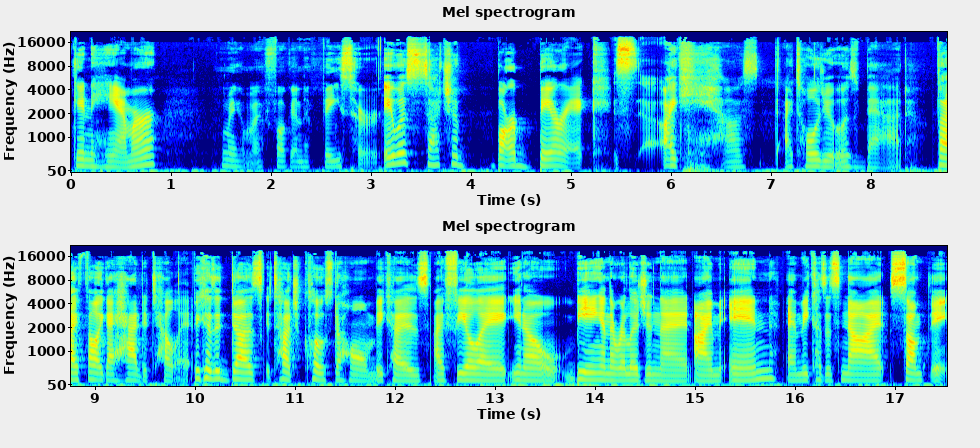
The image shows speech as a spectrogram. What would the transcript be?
fucking hammer. Making my fucking face hurt. It was such a barbaric. I can't. I, was, I told you it was bad. But I felt like I had to tell it because it does touch close to home. Because I feel like, you know, being in the religion that I'm in, and because it's not something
